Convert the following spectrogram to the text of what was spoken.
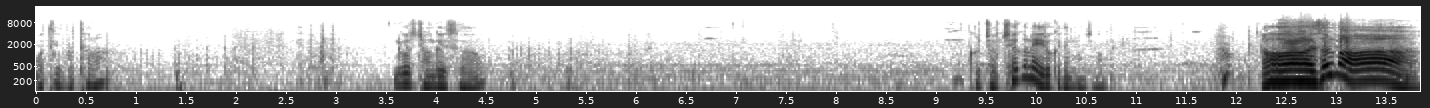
어떻게 못하나? 이것도 잠겨 있어요. 그렇죠. 최근에 이렇게 된 거죠. 아, 설마.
